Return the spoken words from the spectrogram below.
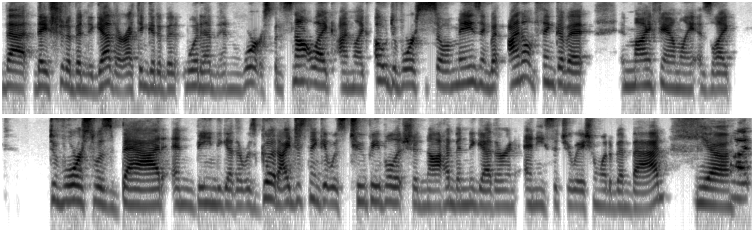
that they should have been together. I think it been, would have been worse. But it's not like I'm like, oh, divorce is so amazing. But I don't think of it in my family as like divorce was bad and being together was good. I just think it was two people that should not have been together and any situation would have been bad. Yeah. But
